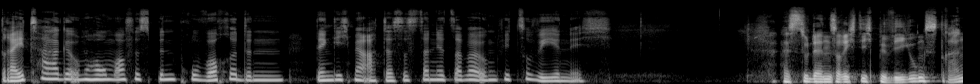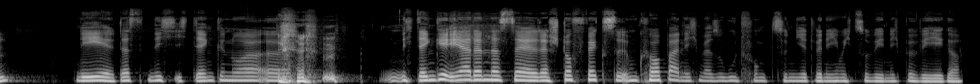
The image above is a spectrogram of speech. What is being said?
drei Tage im Homeoffice bin pro Woche, dann denke ich mir, ach, das ist dann jetzt aber irgendwie zu wenig. Hast du denn so richtig Bewegungsdrang? Nee, das nicht. Ich denke nur, äh, ich denke eher dann, dass der, der Stoffwechsel im Körper nicht mehr so gut funktioniert, wenn ich mich zu wenig bewege.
